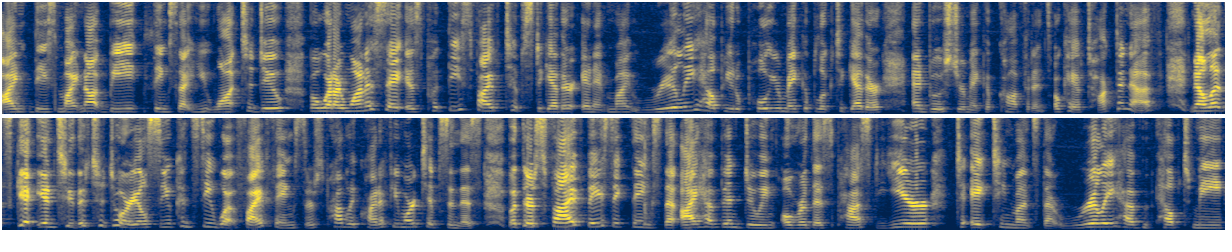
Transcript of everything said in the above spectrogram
I These might not be things that you want to do, but what I want to say is put these five tips together and it might really help you to pull your makeup look together and boost your makeup confidence. Okay, I've talked enough. Now let's get into the tutorial so you can see what five things, there's probably quite a few more tips in this, but there's five basic basic things that I have been doing over this past year to 18 months that really have helped me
